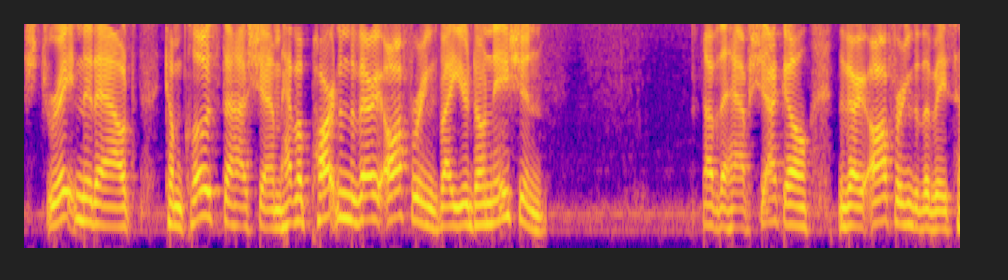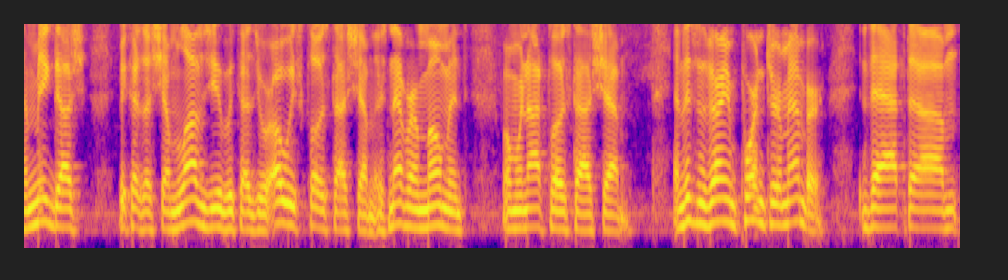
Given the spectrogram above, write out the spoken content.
straighten it out, come close to Hashem, have a part in the very offerings by your donation of the half shekel, the very offerings of the Beis Hamikdash, because Hashem loves you, because you're always close to Hashem. There's never a moment when we're not close to Hashem. And this is very important to remember that um,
